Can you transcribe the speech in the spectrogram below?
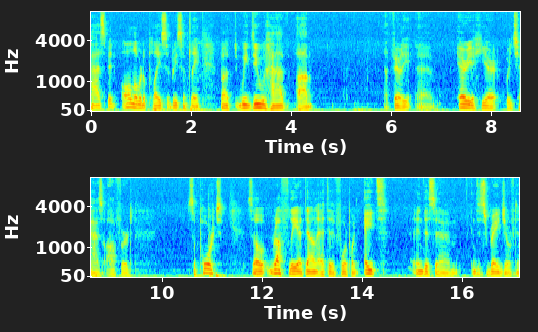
has been all over the place recently, but we do have um, a fairly uh, area here which has offered support. So roughly at down at the 4.8 in this um, in this range of the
